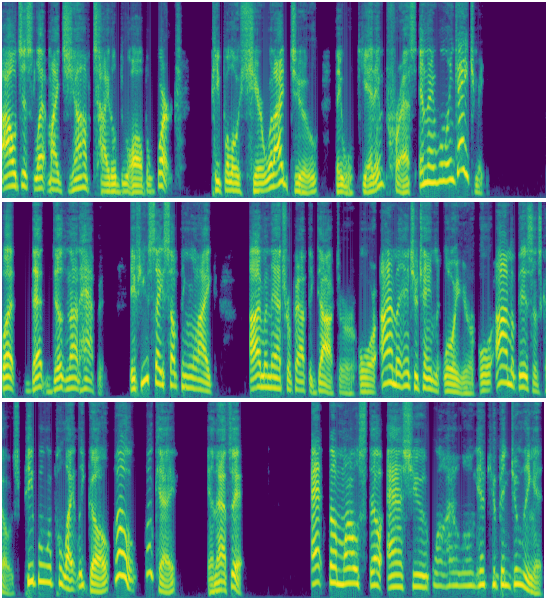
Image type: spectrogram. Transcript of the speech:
I'll just let my job title do all the work. People will hear what I do, they will get impressed, and they will engage me. But that does not happen. If you say something like, I'm a naturopathic doctor, or I'm an entertainment lawyer, or I'm a business coach, people will politely go, Oh, okay. And that's it. At the most, they'll ask you, Well, how long have you been doing it?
